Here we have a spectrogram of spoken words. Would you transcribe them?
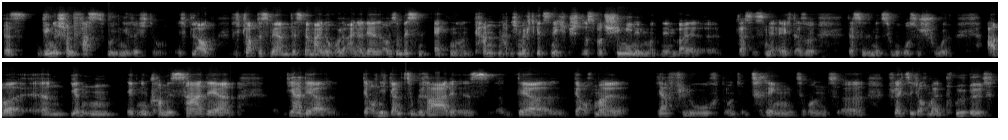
das ginge schon fast so in die Richtung. Ich glaube, ich glaub, das wäre das wär meine Rolle. Einer, der auch so ein bisschen Ecken und Kanten hat. Ich möchte jetzt nicht das Wort Chemie in den Mund nehmen, weil äh, das ist mir echt, also das sind mir zu große Schuhe. Aber ähm, irgendein, irgendein Kommissar, der, ja, der, der auch nicht ganz so gerade ist, der, der auch mal ja, flucht und trinkt und äh, vielleicht sich auch mal prügelt,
